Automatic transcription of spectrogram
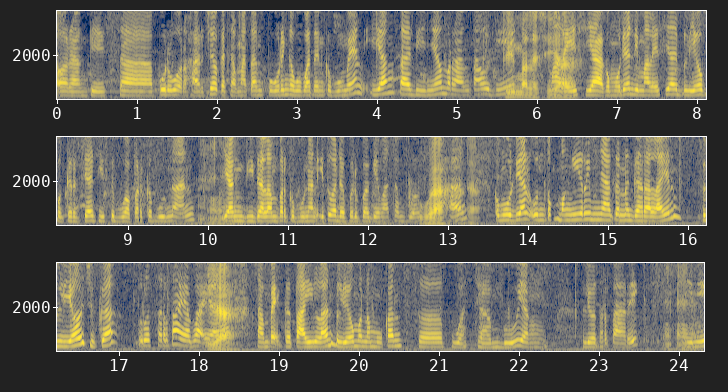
orang desa Purwoharjo, Kecamatan Puring, Kabupaten Kebumen yang tadinya merantau di, Di Malaysia. Malaysia. Kemudian di Malaysia beliau bekerja di sebuah perkebunan Mm. yang di dalam perkebunan itu ada berbagai macam Buah buah-buahan. ada. Kemudian untuk mengirimnya ke negara lain, beliau juga turut serta ya Pak ya. Iya. Sampai ke Thailand beliau menemukan sebuah jambu yang beliau tertarik. Mm-mm. Ini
